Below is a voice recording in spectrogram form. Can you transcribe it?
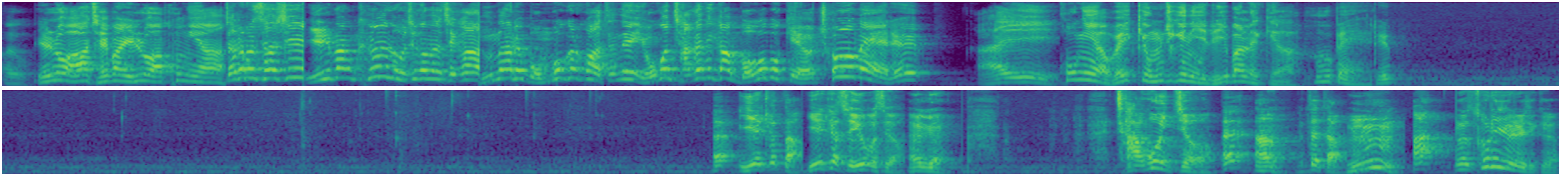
아이고. 일로 와 제발 일로 와 콩이야. 자 여러분 사실 일반 큰 오징어는 제가 눈알을 못 먹을 것 같은데 요건 작으니까 먹어볼게요. 초베르. 아이. 콩이야 왜 이렇게 움직이니 리발렛기야? 후베르. 아, 이해 꼈다. 이해 꼈어? 이거 보세요. 여기 자고 있죠? 에? 아 됐다. 음아 소리 들려줄게요.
